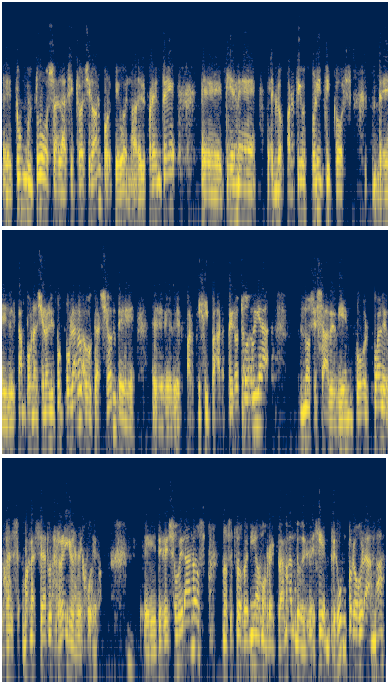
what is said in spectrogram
eh, tumultuosa la situación porque, bueno, el Frente eh, tiene en los partidos políticos del campo nacional y popular la vocación de, eh, de participar, pero todavía no se sabe bien cuáles van a ser las reglas de juego. Desde Soberanos nosotros veníamos reclamando desde siempre un programa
